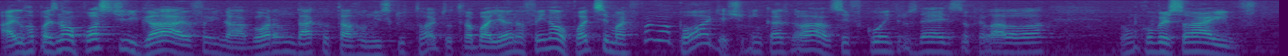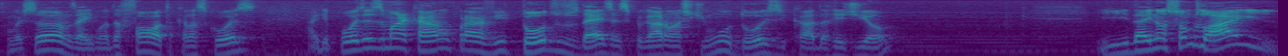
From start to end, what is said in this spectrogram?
Aí o rapaz, não, posso te ligar? Eu falei, não, agora não dá que eu tava no escritório, tô trabalhando. Eu falei, não, pode ser mais. Eu falei, não, pode. Aí cheguei em casa, ah, você ficou entre os 10, não sei o que lá, lá, lá. Vamos conversar. Aí conversamos, aí manda foto, aquelas coisas. Aí depois eles marcaram para vir todos os 10, eles pegaram acho que um ou dois de cada região. E daí nós fomos lá e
